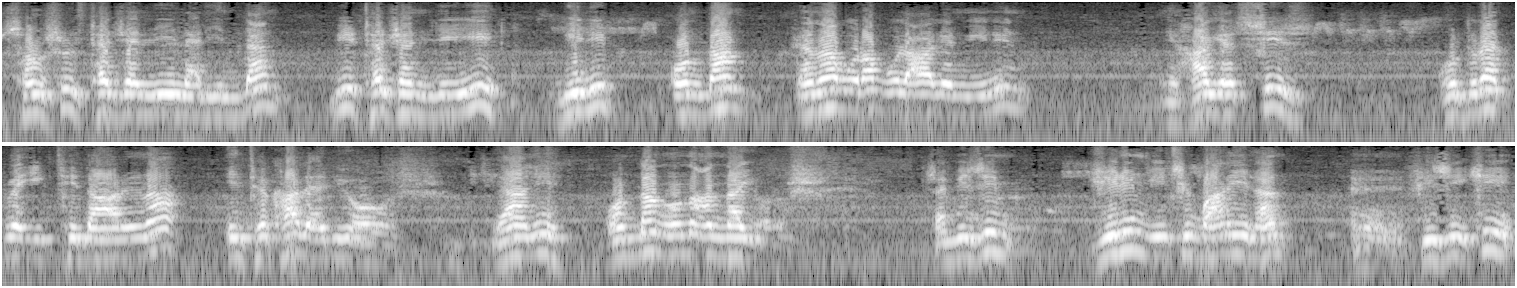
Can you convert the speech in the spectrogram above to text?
sonsuz tecellilerinden bir tecelliyi bilip ondan Cenab-ı Rabbul Alemin'in nihayetsiz kudret ve iktidarına intikal ediyoruz. Yani ondan onu anlıyoruz. İşte bizim cirim itibariyle e, fiziki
